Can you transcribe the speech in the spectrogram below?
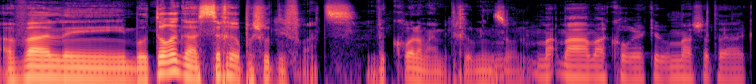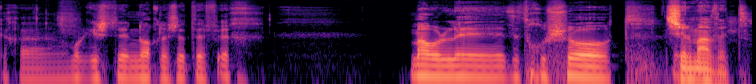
אבל uh, באותו רגע הסכר פשוט נפרץ, וכל המים התחילו לנזול. מה, מה, מה קורה? כאילו, מה שאתה ככה מרגיש נוח לשתף, איך... מה עולה, איזה תחושות? של מוות.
